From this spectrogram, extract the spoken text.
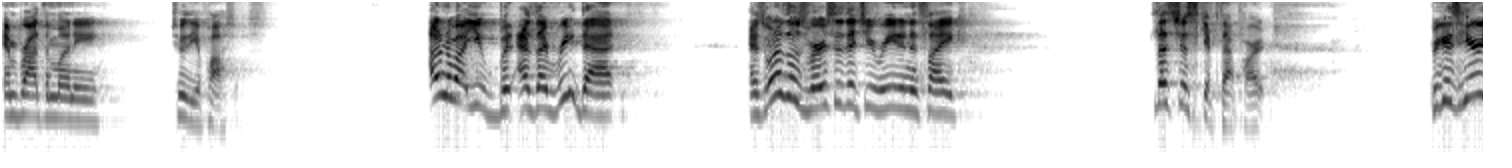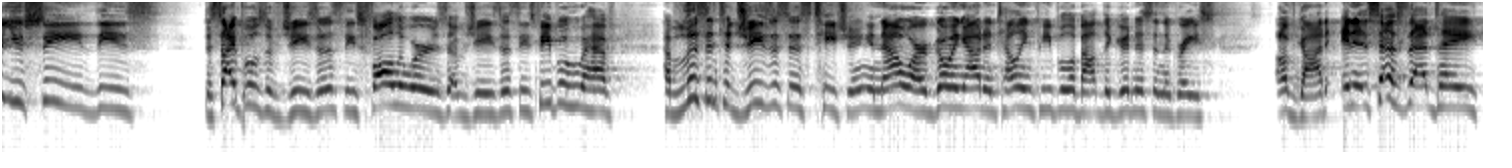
and brought the money to the apostles. I don't know about you, but as I read that, as one of those verses that you read and it's like, let's just skip that part. Because here you see these disciples of Jesus, these followers of Jesus, these people who have, have listened to Jesus' teaching and now are going out and telling people about the goodness and the grace of God. And it says that they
